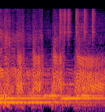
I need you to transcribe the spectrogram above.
Ha ha ha ha!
